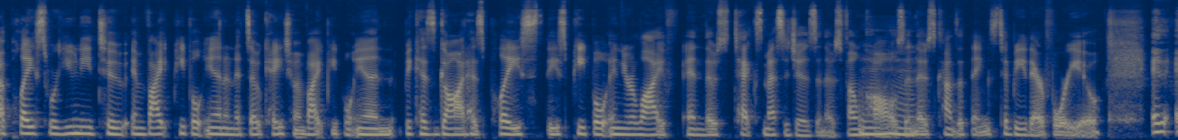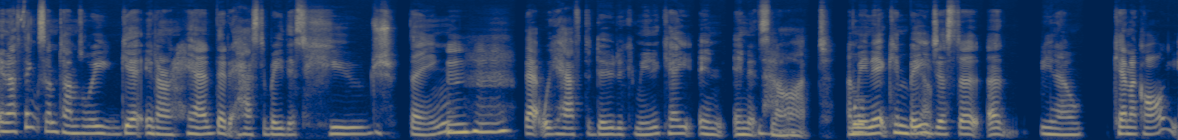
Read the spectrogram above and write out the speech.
a place where you need to invite people in, and it's okay to invite people in because God has placed these people in your life and those text messages and those phone calls Mhm. and those kinds of things to be there for you. and and I think sometimes we get in our head that it has to be this huge thing Mm-hmm. that we have to do to communicate and and it's No. not. I Well, mean, it can be yeah. just a, a you know, can I call you?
